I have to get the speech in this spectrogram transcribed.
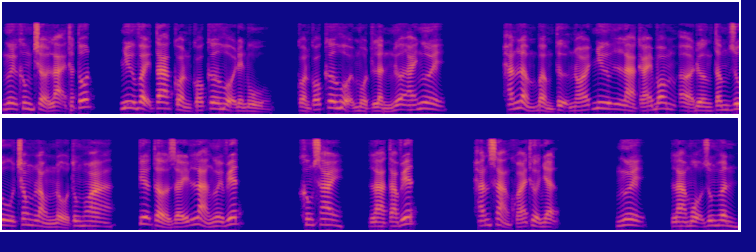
Ngươi không trở lại thật tốt, như vậy ta còn có cơ hội đền bù, còn có cơ hội một lần nữa ái ngươi. Hắn lẩm bẩm tự nói như là cái bom ở đường tâm du trong lòng nổ tung hoa, kia tờ giấy là ngươi viết. Không sai, là ta viết. Hắn sảng khoái thừa nhận. Ngươi, là mộ dung hân.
